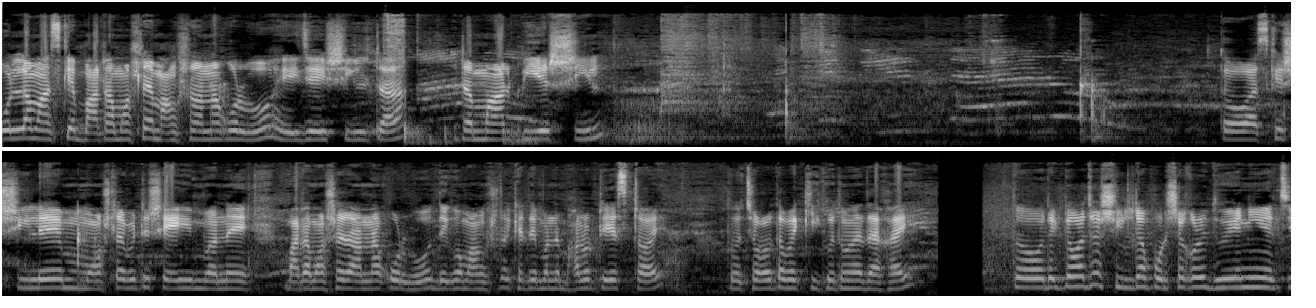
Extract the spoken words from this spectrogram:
বললাম আজকে বাটা মশলায় মাংস রান্না করব। এই যে এই শিলটা, এটা মার বিয়ের শিল। তো আজকে শিলে মশলা বেটে সেই মানে বাটা মশলায় রান্না করব। দেখব মাংসটা খেতে মানে ভালো টেস্ট হয়। তো চলো তবে কী করে তোমাদের দেখাই। তো দেখতে পাচ্ছ, শিলটা পরিষ্কার করে ধুয়ে নিয়েছি,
